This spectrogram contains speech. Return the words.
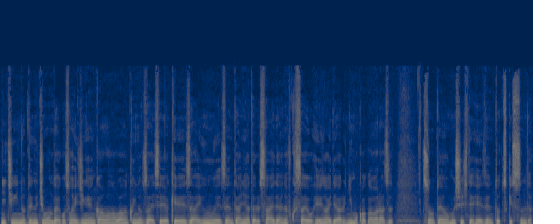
日銀の出口問題こそが異次元緩和が我が国の財政や経済運営全体にあたる最大の副作用弊害であるにもかかわらず、その点を無視して平然と突き進んだ。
